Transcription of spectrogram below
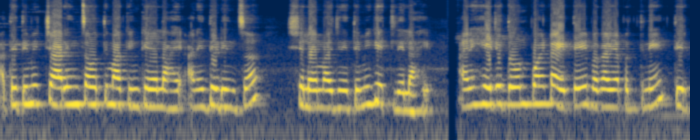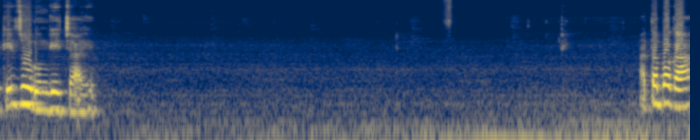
आता इथे मी चार इंचावरती मार्किंग केलेलं आहे आणि दीड इंच शिलाई मार्जिन इथे मी घेतलेलं आहे. आणि हे जे दोन पॉईंट आहे ते बघा या पद्धतीने तिरके जोडून घ्यायचे आहेत. आता बघा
